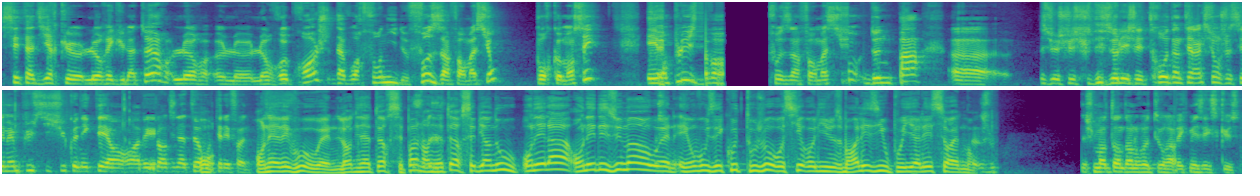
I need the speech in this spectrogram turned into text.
C'est-à-dire que le régulateur leur, leur reproche d'avoir fourni de fausses informations, pour commencer, et en plus d'avoir fausses informations, de ne pas euh, je, je, suis désolé, j'ai trop d'interactions. Je sais même plus si je suis connecté avec l'ordinateur ou le téléphone. On est avec vous, Owen. L'ordinateur, c'est pas un ordinateur, c'est bien nous. On est là, on est des humains, Owen, et on vous écoute toujours aussi religieusement. Allez-y, vous pouvez y aller sereinement. Je, m'entends dans le retour avec mes excuses.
